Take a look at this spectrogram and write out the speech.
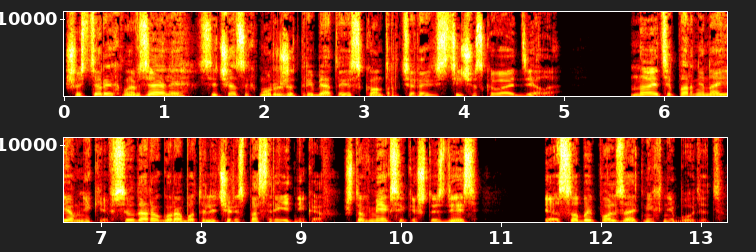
Шестерых мы взяли, сейчас их мурыжат ребята из контртеррористического отдела. Но эти парни-наемники всю дорогу работали через посредников, что в Мексике, что здесь, и особой пользы от них не будет.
